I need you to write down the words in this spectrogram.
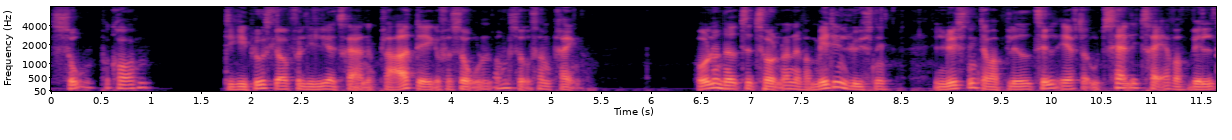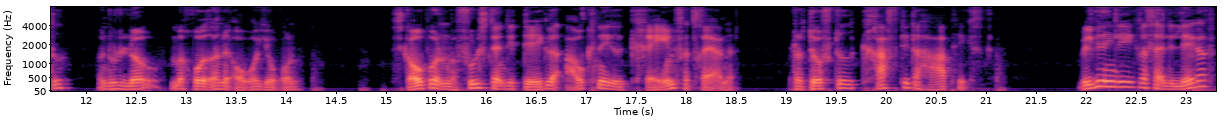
sol på kroppen. De gik pludselig op for Lilje, at træerne plejede at dække for solen, og hun så sig omkring. Hullet ned til tunnelerne var midt i en lysning. En lysning, der var blevet til efter utallige træer var væltet, og nu lå med rødderne over jorden. Skovbunden var fuldstændig dækket af afknækkede grene fra træerne, og der duftede kraftigt af harpiks, hvilket egentlig ikke var særlig lækkert,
